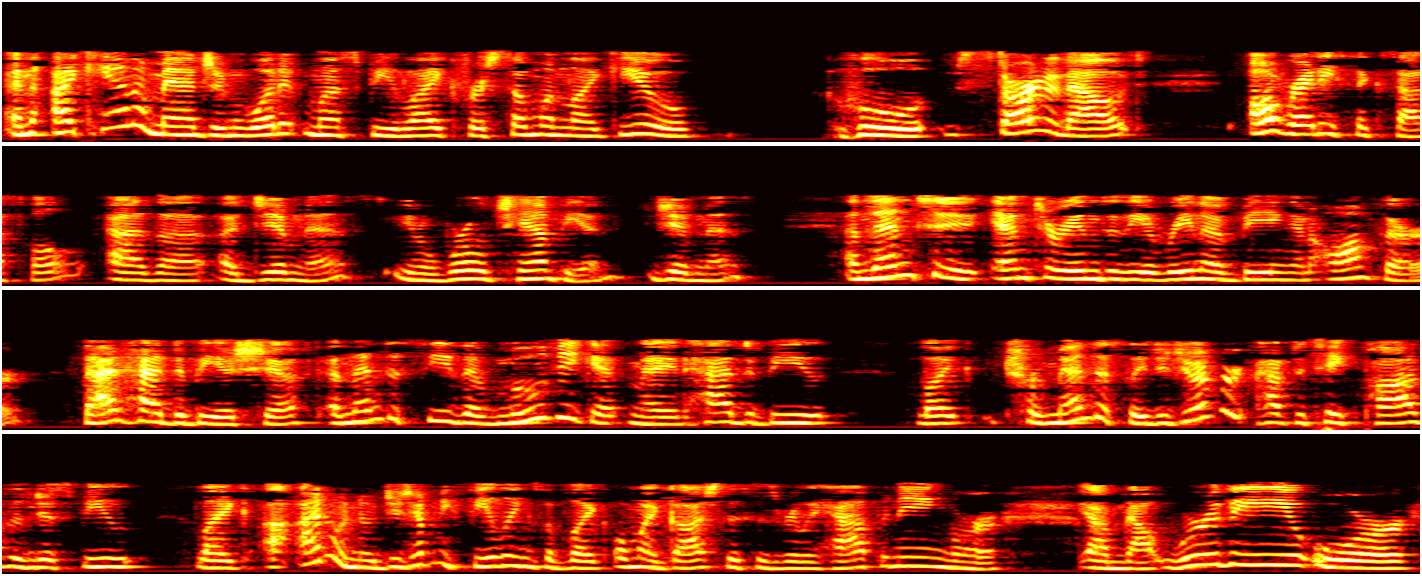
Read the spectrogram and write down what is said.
And I can't imagine what it must be like for someone like you who started out already successful as a, a gymnast, you know, world champion gymnast, and then to enter into the arena of being an author, that had to be a shift. And then to see the movie get made had to be like tremendously. Did you ever have to take pause and just be like, I, I don't know, did you have any feelings of like, oh my gosh, this is really happening or I'm not worthy or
